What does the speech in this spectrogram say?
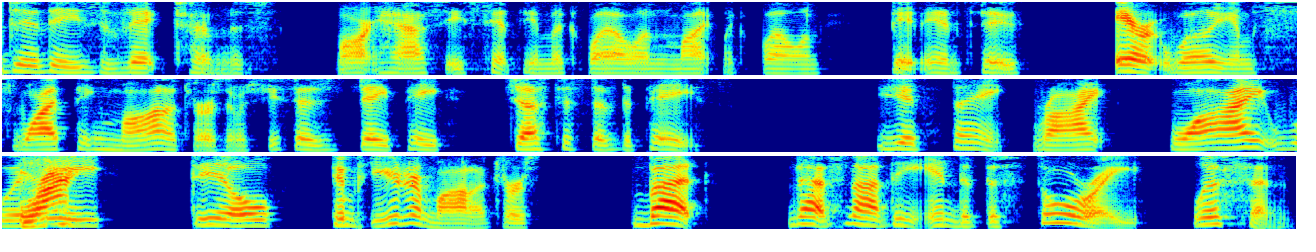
do these victims, Mark Hasse, Cynthia McLelland, Mike McLelland, fit into Eric Williams swiping monitors? And when she says JP, Justice of the Peace, you'd think, right? Why would right. he steal computer monitors? But that's not the end of the story. Listen.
